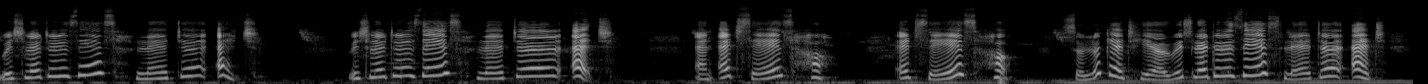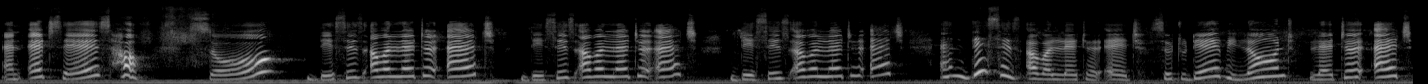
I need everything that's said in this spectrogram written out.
Which letter is this? Letter H. Which letter is this? Letter H. And H says H. H says H. So look at here. Which letter is this? Letter H. And H says H. So this is our letter H. This is our letter H. This is our letter H. And this is our letter H. So today we learned letter H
